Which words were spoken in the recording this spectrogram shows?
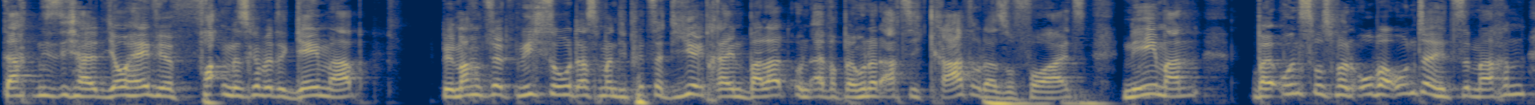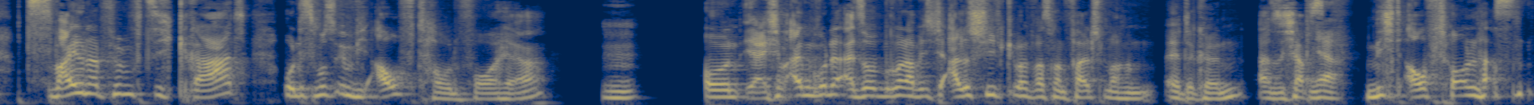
dachten die sich halt, yo, hey, wir fucken das komplette Game ab. Wir machen es jetzt nicht so, dass man die Pizza direkt reinballert und einfach bei 180 Grad oder so vorheizt. Nee, Mann, bei uns muss man Ober-Unterhitze machen, 250 Grad und es muss irgendwie auftauen vorher. Mhm. Und ja, ich habe im Grunde, also im Grunde habe ich alles schief gemacht, was man falsch machen hätte können. Also ich habe es Ja. nicht auftauen lassen.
